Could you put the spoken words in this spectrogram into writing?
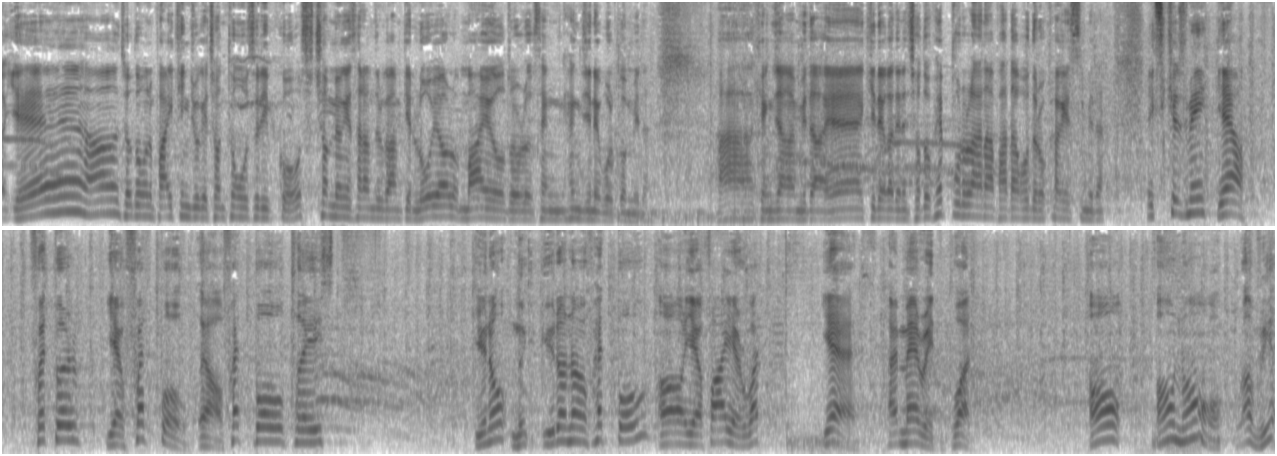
어, 예, 아, 저도 오늘 바이킹족의 전통 옷을 입고 수천 명의 사람들과 함께 로열 마일드로 행진해 볼 겁니다. 아, 굉장합니다. 예, 기대가 되는 저도 횃불을 하나 받아보도록 하겠습니다. Excuse me? Yeah. 횃불? Yeah, 횃불. Yeah, 횃불, please. You know, no, you don't know 횃불? Oh, yeah, fire. What? Yeah, I'm married. What? Oh, oh no. 아, 왜?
